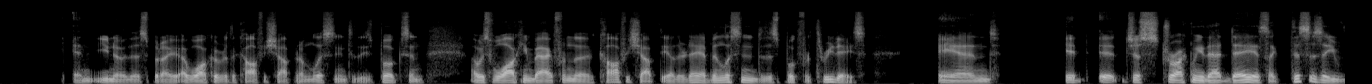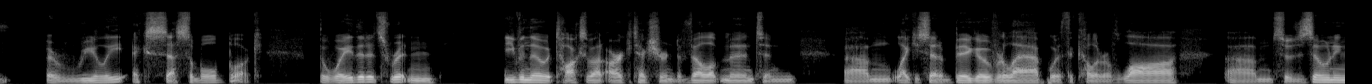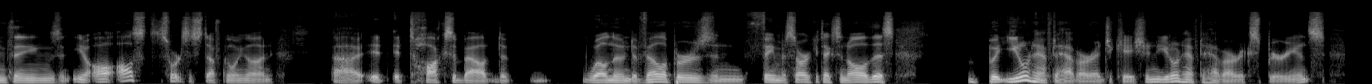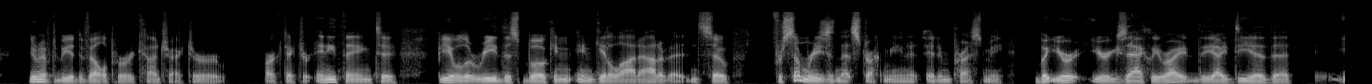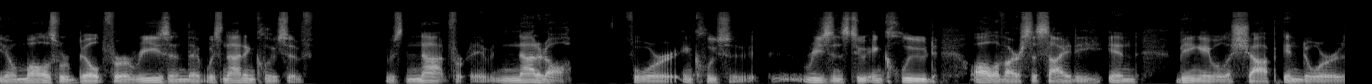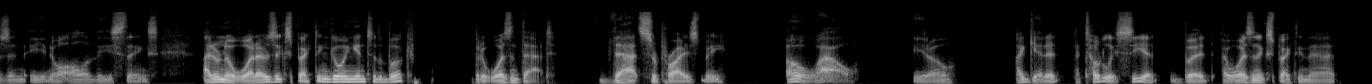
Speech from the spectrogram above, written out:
And you know this, but I, I walk over to the coffee shop and I'm listening to these books. And I was walking back from the coffee shop the other day. I've been listening to this book for three days. And it it just struck me that day. It's like this is a a really accessible book the way that it's written, even though it talks about architecture and development and um, like you said, a big overlap with the color of law, um, so zoning things, and you know all, all sorts of stuff going on. Uh, it it talks about well-known developers and famous architects and all of this, but you don't have to have our education. You don't have to have our experience. You don't have to be a developer or contractor or architect or anything to be able to read this book and, and get a lot out of it. And so for some reason that struck me and it, it impressed me. But you're you're exactly right. The idea that you know malls were built for a reason that was not inclusive. It was not for not at all for inclusive reasons to include all of our society in being able to shop indoors and you know all of these things. I don't know what I was expecting going into the book, but it wasn't that. That surprised me. Oh, wow. You know, I get it. I totally see it, but I wasn't expecting that.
